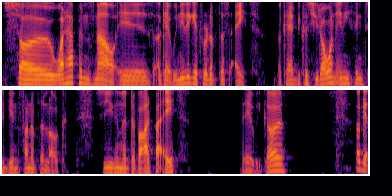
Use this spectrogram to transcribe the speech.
so what happens now is, okay, we need to get rid of this 8 okay? Because you don't want anything to be in front of the log. So you're going to divide by 8. There we go. Okay,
